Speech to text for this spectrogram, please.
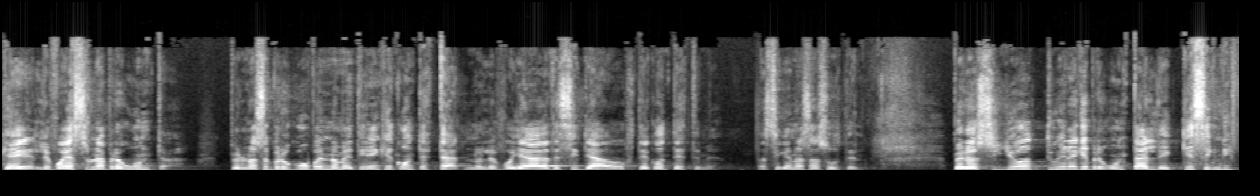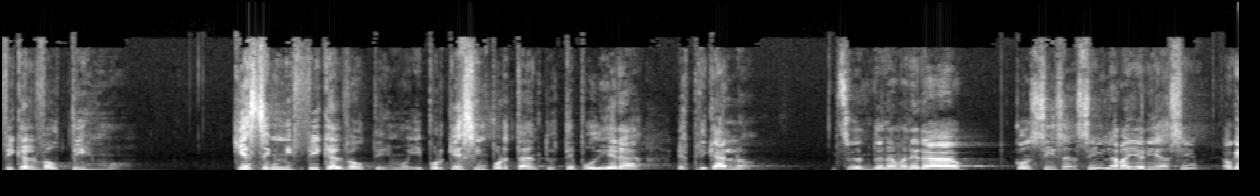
les voy a hacer una pregunta. Pero no se preocupen, no me tienen que contestar. No les voy a decir ya, usted contésteme. Así que no se asusten. Pero si yo tuviera que preguntarle qué significa el bautismo, qué significa el bautismo y por qué es importante, ¿usted pudiera explicarlo de una manera concisa? ¿Sí? ¿La mayoría? ¿Sí? Ok.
